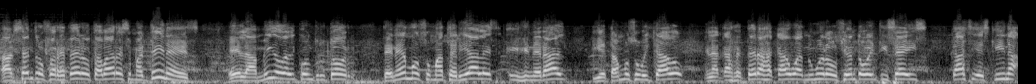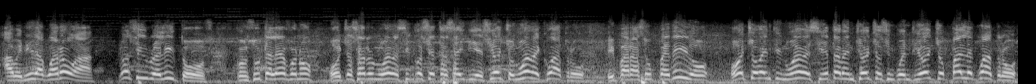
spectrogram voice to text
al Centro Ferretero Tavares Martínez, el amigo del constructor. Tenemos materiales en general y estamos ubicados en la carretera Jacagua número 226, casi esquina Avenida Guaroa. Los ciruelitos con su teléfono 809-576-1894 y para su pedido 829-728-58 par de 4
